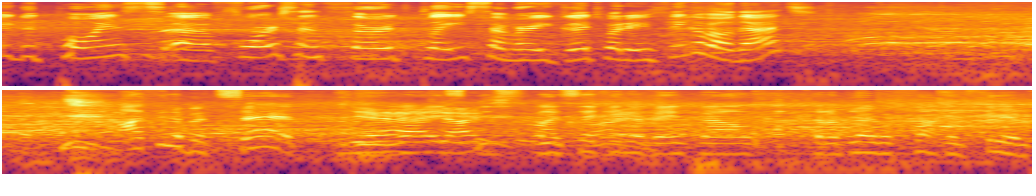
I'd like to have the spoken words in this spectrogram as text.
very good points. Uh, fourth and third place are very good. What do you think about that? I feel a bit sad. Yeah, Guys, yeah, I this is my second event now that I'm playing with fucking three and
